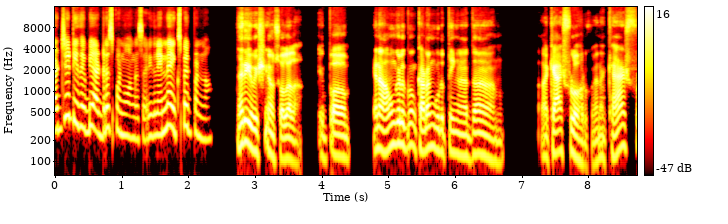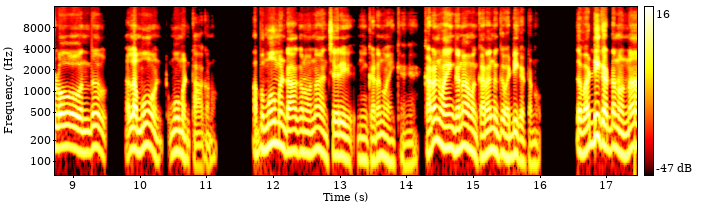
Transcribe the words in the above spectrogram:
பட்ஜெட் இதை எப்படி அட்ரஸ் பண்ணுவாங்க சார் இதில் என்ன எக்ஸ்பெக்ட் பண்ணலாம்? நிறைய விஷயம் சொல்லலாம். இப்போ ஏன்னா அவங்களுக்கும் கடன் கொடுத்தீங்கன்னா தான் கேஷ் ஃப்ளோ இருக்கும். ஏன்னா கேஷ் ஃப்ளோ வந்து நல்லா மூவ்மெண்ட் மூவ்மெண்ட் ஆகணும். அப்போ மூமெண்ட் ஆகணும்னா சரி நீங்கள் கடன் வாங்கிக்கோங்க. கடன் வாங்கிக்கணும் அவன் கடனுக்கு வட்டி கட்டணும். இந்த வட்டி கட்டணும்னா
